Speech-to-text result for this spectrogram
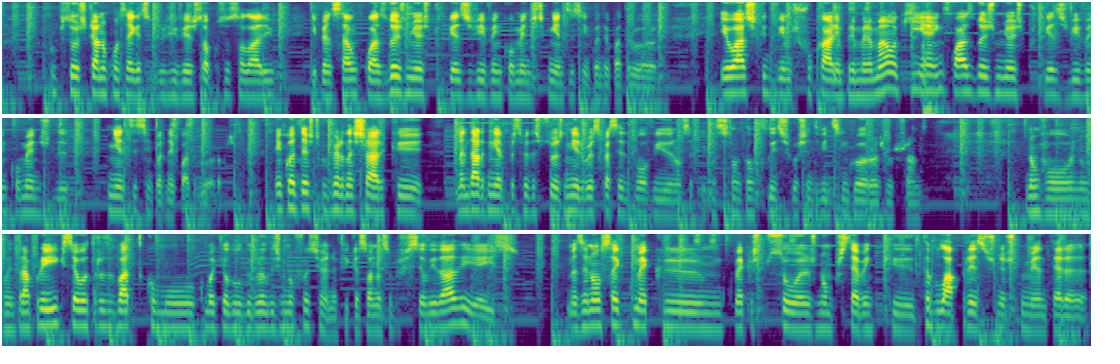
por pessoas que já não conseguem sobreviver só com o seu salário e pensão. Quase 2 milhões de portugueses vivem com menos de 554 euros. Eu acho que devíamos focar em primeira mão aqui em quase 2 milhões de portugueses vivem com menos de 554 euros. Enquanto este governo achar que mandar dinheiro para saber das pessoas, dinheiro esse vai ser devolvido, não sei porque vocês estão tão felizes com os 125 euros, mas pronto não vou, não vou entrar por aí, que isso é outro debate como, como aquele do liberalismo não funciona, fica só na superficialidade e é isso. Mas eu não sei como é que, como é que as pessoas não percebem que tabular preços neste momento era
